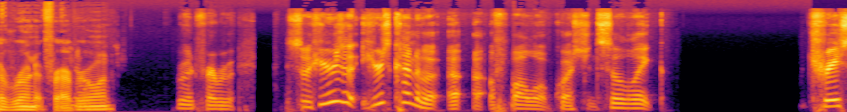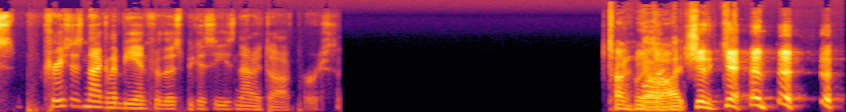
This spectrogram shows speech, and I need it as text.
To ruin it for You know, everyone. ruin for everyone. So here's a here's kind of a, a, a follow up question. So like, Trace Trace is not going to be in for this because he's not a dog person. Talking about Well, dog I- shit again.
